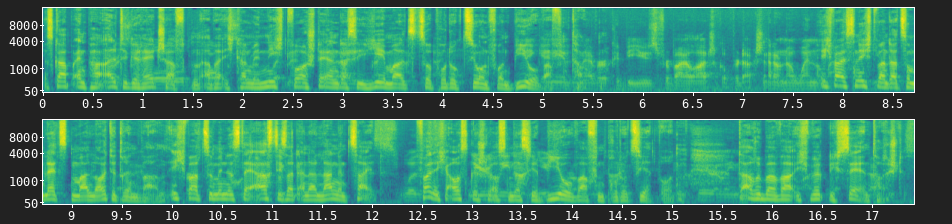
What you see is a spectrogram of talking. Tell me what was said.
Es gab ein paar alte Gerätschaften, aber ich kann mir nicht vorstellen, dass sie jemals zur Produktion von Biowaffen taugten. Ich weiß nicht, wann da zum letzten Mal Leute drin waren. Ich war zumindest der Erste seit einer langen Zeit. Völlig ausgeschlossen, dass hier Biowaffen produziert wurden. Darüber war ich wirklich sehr enttäuscht.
